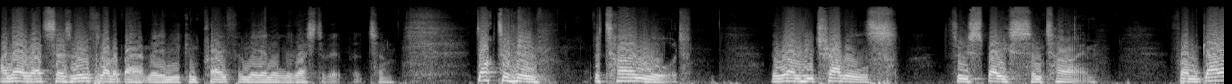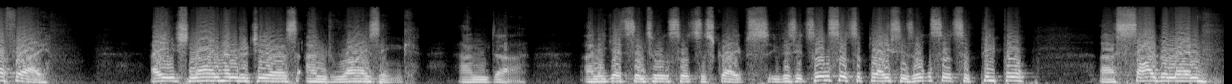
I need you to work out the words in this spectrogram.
I know that says an awful lot about me, and you can pray for me and all the rest of it. But um, Doctor Who, the Time Lord, the one who travels through space and time, from Gallifrey aged 900 years and rising. And, uh, and he gets into all sorts of scrapes. He visits all sorts of places, all sorts of people, uh, Cybermen,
